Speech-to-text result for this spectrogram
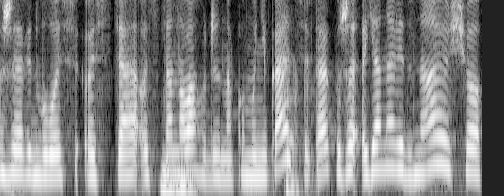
Вже відбулось ось ця ось ця налагоджена комунікація. Так. вже я навіть знаю, що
